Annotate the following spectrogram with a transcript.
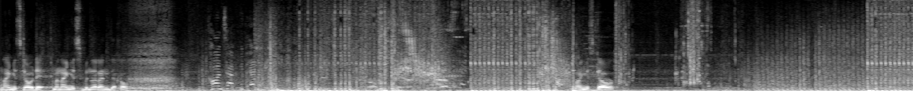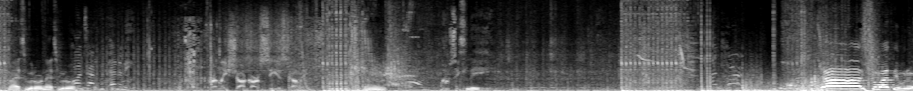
Menangis kau dek, menangis beneran dah kau. Menangis kau. Nice bro, nice bro. Contact with enemy. Friendly shock RC is coming. Hmm, Losing asli. Ya, aku mati bro.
